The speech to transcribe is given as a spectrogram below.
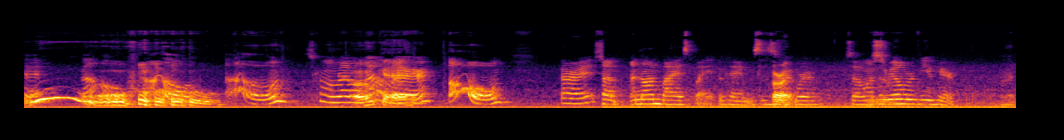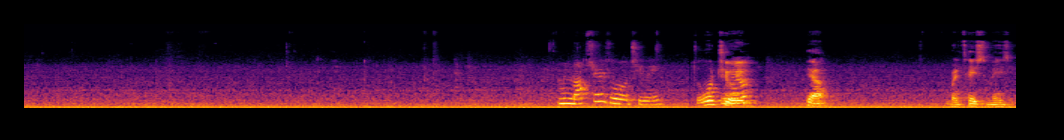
Oh. Oh. Oh. It's coming right on out Okay. there. Oh. All right. So, a non-biased bite. Okay. This is All right. what we're. So I want the real review here. Alright. I mean, lobster is a little chewy. It's a little chewy. Yeah. Yeah. But it tastes amazing.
